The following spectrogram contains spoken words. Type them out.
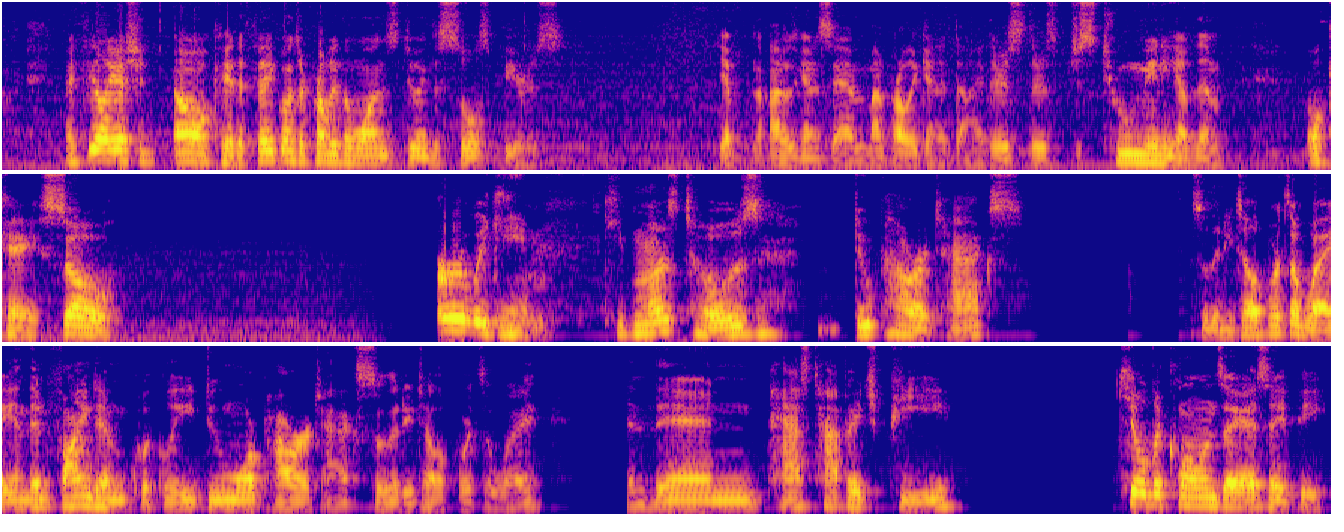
I feel like I should... Oh, okay, the fake ones are probably the ones doing the soul spears. Yep, I was gonna say I'm, I'm probably gonna die. There's there's just too many of them. Okay, so early game. Keep him on his toes, do power attacks so that he teleports away, and then find him quickly, do more power attacks so that he teleports away, and then past half HP, kill the clones ASAP.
